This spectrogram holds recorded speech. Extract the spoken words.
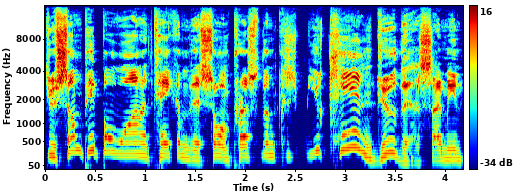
Do some people want to take them? They're so impressed with them because you can do this. I mean,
